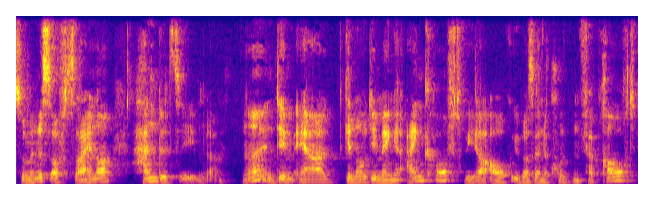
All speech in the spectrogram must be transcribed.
zumindest auf seiner Handelsebene, ne, indem er genau die Menge einkauft, wie er auch über seine Kunden verbraucht,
